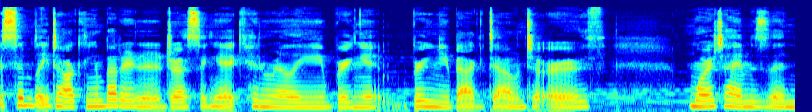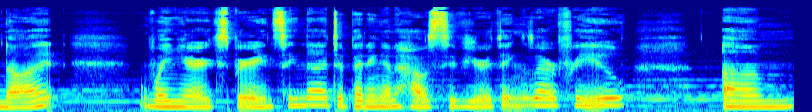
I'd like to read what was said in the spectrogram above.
simply talking about it and addressing it can really bring it bring you back down to earth more times than not when you're experiencing that depending on how severe things are for you. Um,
